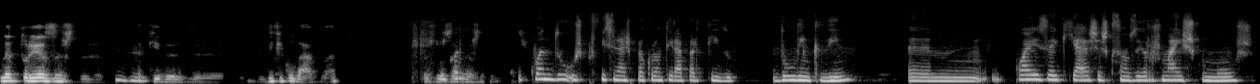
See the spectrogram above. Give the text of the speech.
naturezas de, uhum. aqui de, de, de, dificuldade. Não é? E quando, quando os profissionais procuram tirar partido do LinkedIn, um, quais é que achas que são os erros mais comuns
